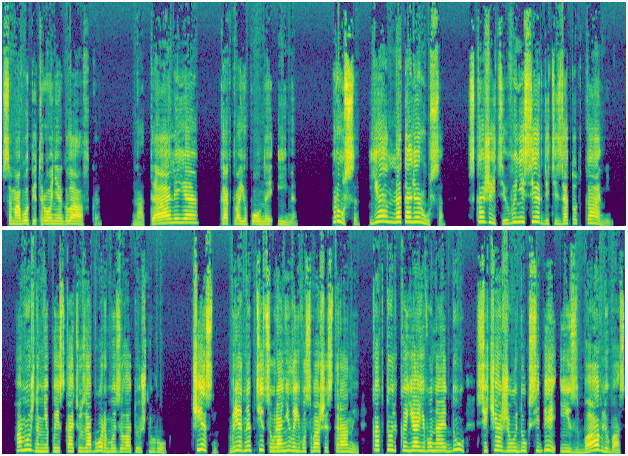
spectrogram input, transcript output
самого Петрония Главка. Наталья, как твое полное имя? Руса. Я Наталья Руса. Скажите, вы не сердитесь за тот камень? А можно мне поискать у забора мой золотой шнурок? Честно, вредная птица уронила его с вашей стороны. Как только я его найду, сейчас же уйду к себе и избавлю вас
